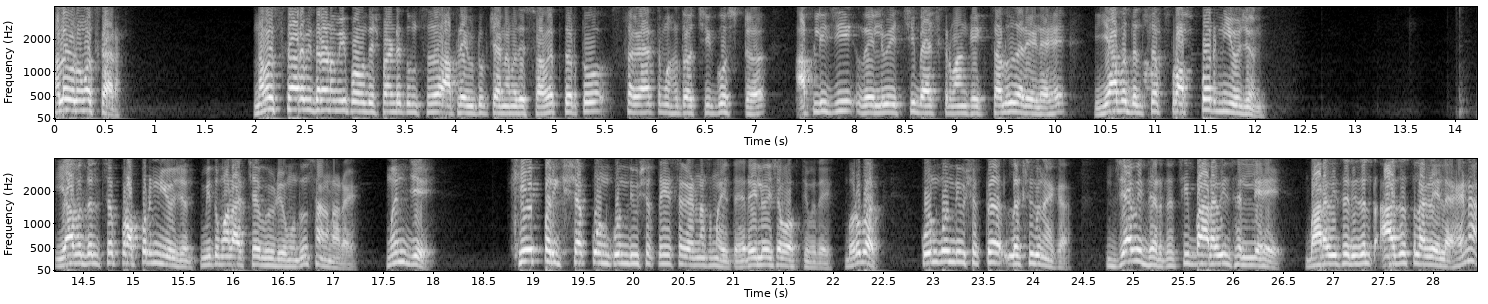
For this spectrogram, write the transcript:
हॅलो नमस्कार. नमस्कार मित्रांनो मी पवन देशपांडे तुमचं आपल्या युट्यूब चॅनलमध्ये स्वागत करतो. सगळ्यात महत्वाची गोष्ट आपली जी रेल्वेची बॅच क्रमांक एक चालू झालेली आहे याबद्दलचं प्रॉपर नियोजन. याबद्दलचं प्रॉपर नियोजन मी तुम्हाला आजच्या व्हिडिओमधून सांगणार आहे. म्हणजे हे परीक्षा कोण कोण देऊ शकतं हे सगळ्यांनाच माहीत आहे रेल्वेच्या बाबतीमध्ये. बरोबर? कोण कोण देऊ शकतं? लक्ष देऊ का ज्या विद्यार्थ्याची बारावी झालेली आहे बारावीचा रिझल्ट आजच लागलेला आहे ना?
